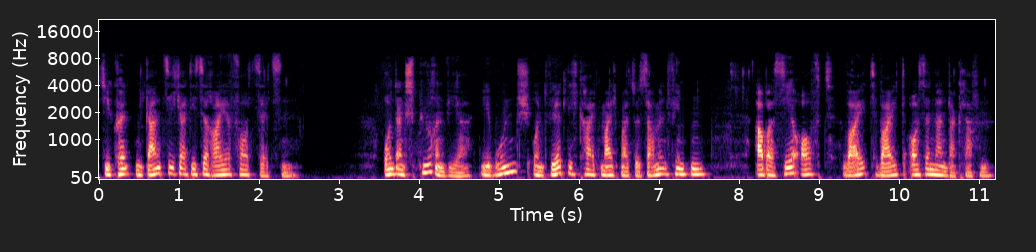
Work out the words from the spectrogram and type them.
Sie könnten ganz sicher diese Reihe fortsetzen. Und dann spüren wir, wie Wunsch und Wirklichkeit manchmal zusammenfinden, aber sehr oft weit, weit auseinanderklaffen.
